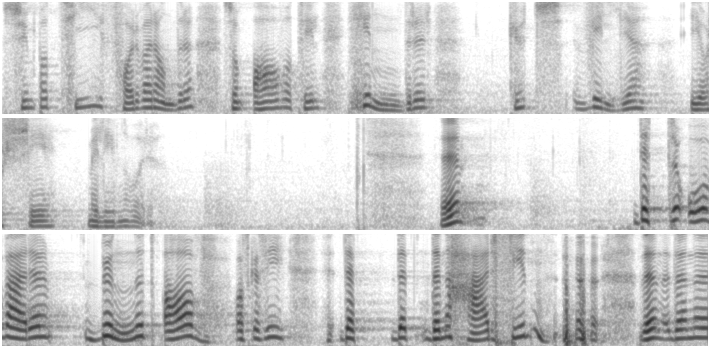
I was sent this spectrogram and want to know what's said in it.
sympati for hverandre som av og til hindrer Guds vilje i å skje med livene våre. Eh, dette å være bundet av Hva skal jeg si det, det, Denne her-siden den, denne,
